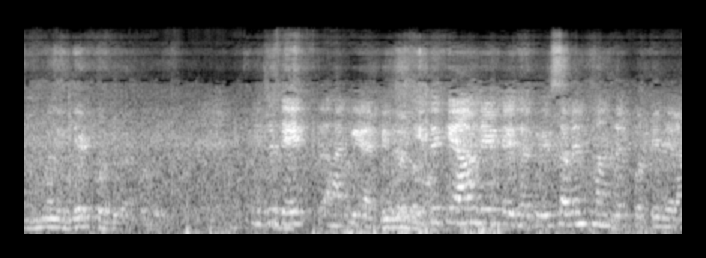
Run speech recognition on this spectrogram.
ನಮ್ಮಲ್ಲಿ ಡೇಟ್ ಕೊಟ್ಟಿದ್ದಾರೆ ಇದು ಡೇಟ್ ಹಾಗೆ ಹಾಕಿದ್ರು ಇದಕ್ಕೆ ಯಾವ ಡೇಟ್ ಇದೆ ಸೆವೆಂತ್ ಮಂತ್ ಅಲ್ಲಿ ಕೊಟ್ಟಿದ್ದೀರಾ.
